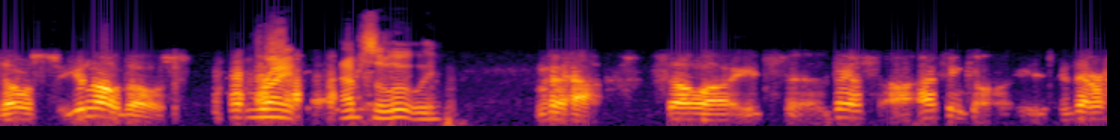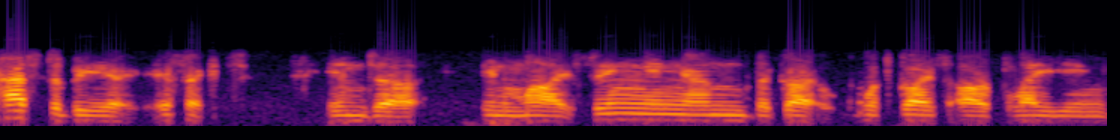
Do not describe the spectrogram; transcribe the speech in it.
those you know those. Right. Absolutely. yeah. So uh, it's uh, there's I think uh, there has to be a effect in the in my singing and the guy what guys are playing.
